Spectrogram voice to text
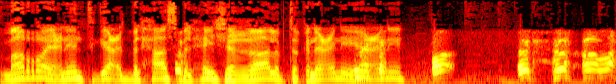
مرة يعني أنت قاعد بالحاسب الحين شغال بتقنعني يعني؟ والله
